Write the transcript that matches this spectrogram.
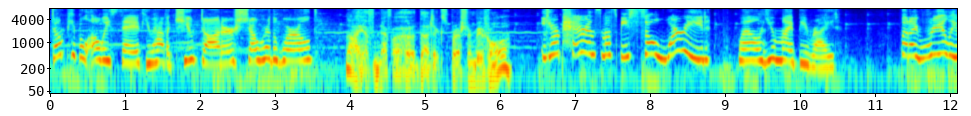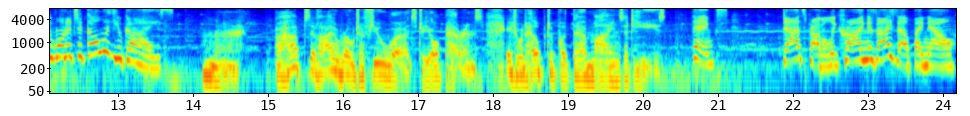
Don't people always say if you have a cute daughter, show her the world? I have never heard that expression before. Your parents must be so worried. Well, you might be right. But I really wanted to go with you guys. Hmm. Perhaps if I wrote a few words to your parents, it would help to put their minds at ease. Thanks. Dad's probably crying his eyes out by now.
